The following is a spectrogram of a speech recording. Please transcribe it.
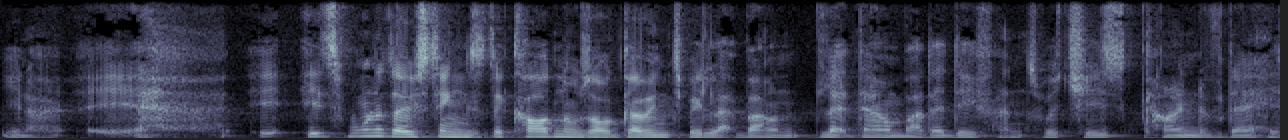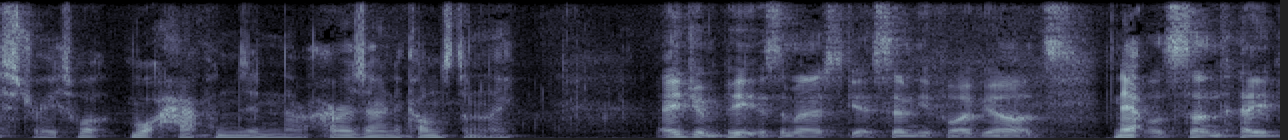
you know it, it's one of those things. The Cardinals are going to be let down let down by their defense, which is kind of their history. It's what what happens in Arizona constantly. Adrian Peterson managed to get 75 yards Yep. on Sunday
